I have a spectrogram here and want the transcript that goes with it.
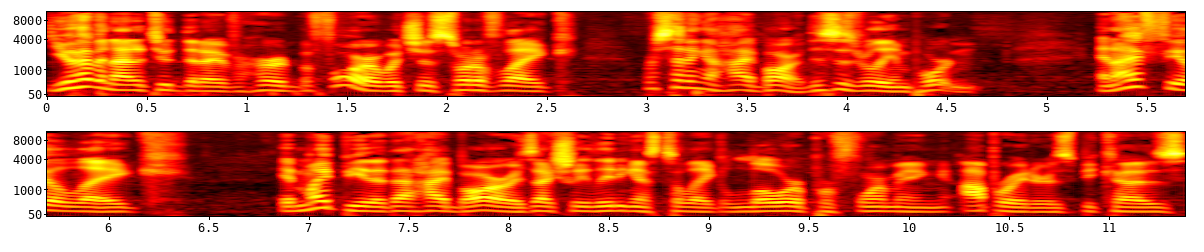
you have an attitude that I've heard before, which is sort of like, we're setting a high bar. This is really important. And I feel like it might be that that high bar is actually leading us to like lower performing operators because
